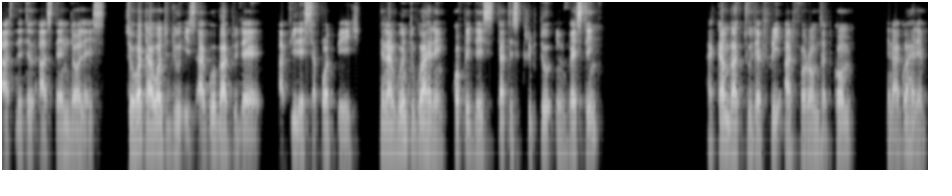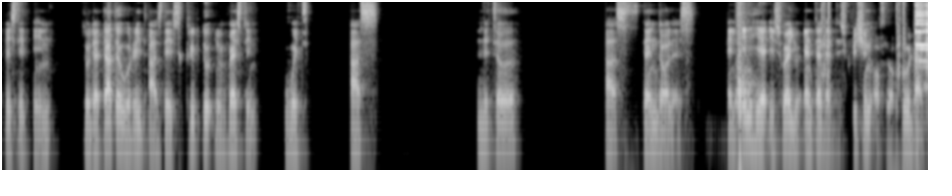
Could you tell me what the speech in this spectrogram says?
as little as $10. So what I want to do is I go back to the affiliate support page then I'm going to go ahead and copy this, that is crypto investing. I come back to the freeadforum.com and I go ahead and paste it in. So the title will read as this, crypto investing with as little as $10. And in here is where you enter the description of your product.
